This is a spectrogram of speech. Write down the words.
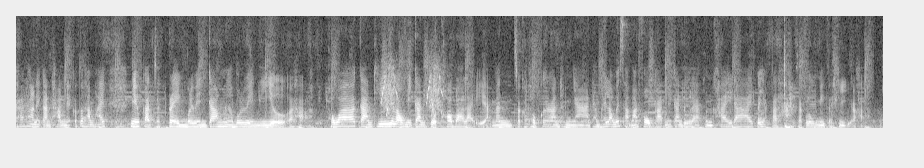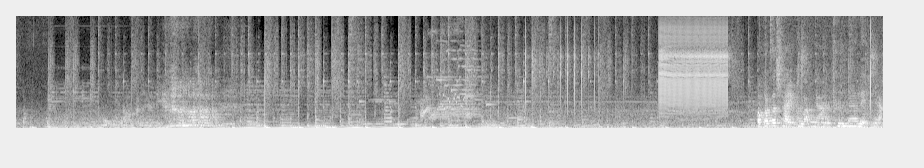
ท่าทางในการทำเนี่ยก็จะทำให้มีโอกาสจะเกรงบริเวณกล้ามเนื้อบริเวณนี้เยอะอะค่ะ เพราะว่าการที่เรามีการปวดคอบ่าไหล่ะมันจะกระทบกับการทำงานทำให้เราไม่สามารถโฟกัสในการดูแลคนไข้ได้ ก็อยากจะหายจากโรคนี้สักทีอะค่ะเราก็จะใช้พลังงานคลื่นแม่เหล็กเนี่ย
